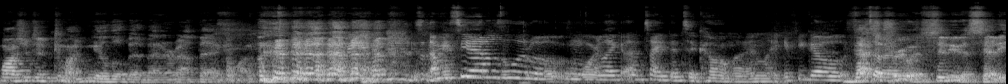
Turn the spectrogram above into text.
Washington, come on, you can get a little bit better about that. Come on. I mean, I mean, Seattle's a little more like uptight than Tacoma, and like if you go, That's to- true. It's city to city.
